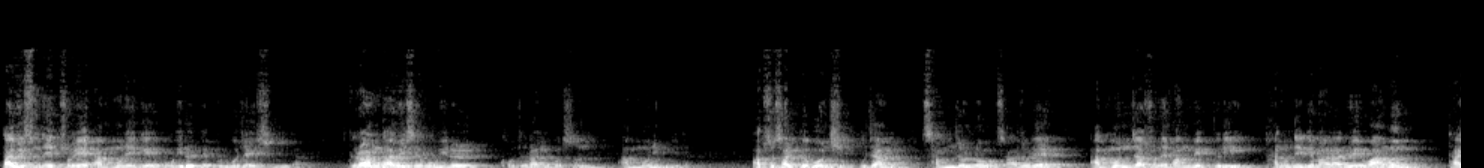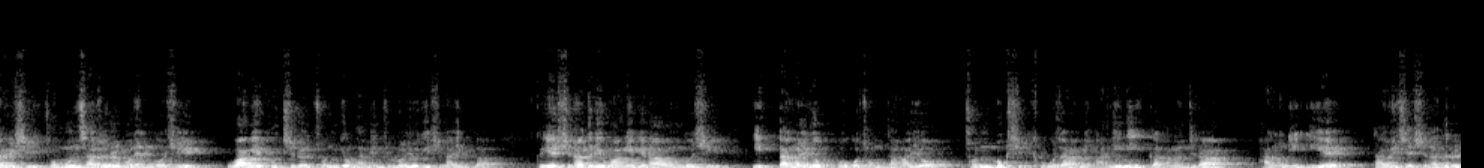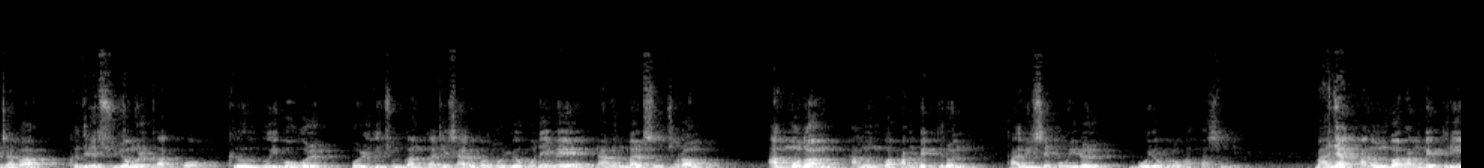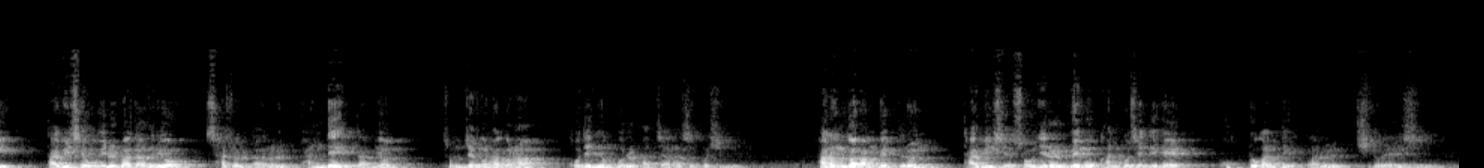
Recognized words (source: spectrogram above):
다윗은 애초에 암몬에게 호위를 베풀고자 했습니다. 그러한 다윗의 호위를 거절한 것은 암몬입니다. 앞서 살펴본 19장 3절로 4절에 암몬 자손의 방백들이 한운에게 말하되 왕은 다윗이 조문사절을 보낸 것이 왕의 부치를 존경함인 줄로 여기시나이까 그의 신하들이 왕에게 나온 것이 이 땅을 엿보고 정탐하여 전복시키고자 함이 아니니까 하는지라 하노니 이에 다윗의 신하들을 잡아 그들의 수염을 깎고 그 의복을 볼기 중간까지 자르고 돌려보내매라는 말씀처럼 암몬왕 한온과 방백들은 다윗의 호위를 모욕으로 갚았습니다. 만약 한온과 방백들이 다윗의 호위를 받아들여 사절단을 환대했다면 전쟁을 하거나 고된 형벌을 받지 않았을 것입니다. 한원과 방백들은 다윗의 선의를 왜곡한 것에 대해 혹독한 대가를 치러야 했습니다.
